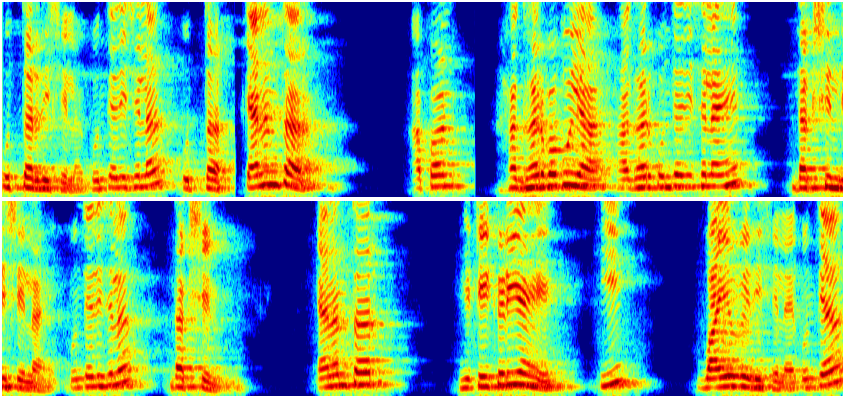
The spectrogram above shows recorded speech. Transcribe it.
उत्तर दिशेला. कोणत्या दिशेला? उत्तर. त्यानंतर आपण हा घर बघूया. हा घर कोणत्या दिशेला आहे? दक्षिण दिशेला आहे. कोणत्या दिशेला? दक्षिण. त्यानंतर ही टेकडी आहे ही वायव्य दिशेला आहे. कोणत्या?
